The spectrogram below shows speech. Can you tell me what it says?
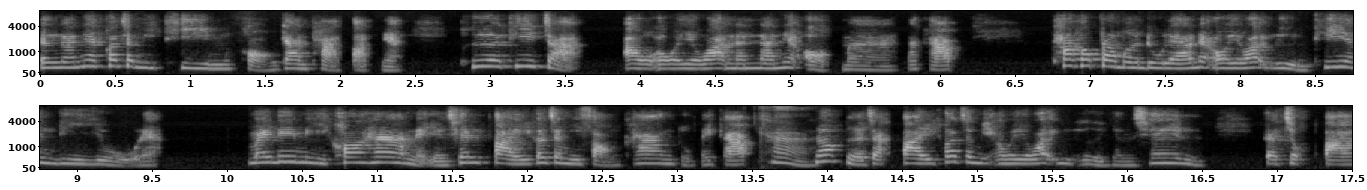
ดังนั้นเนี่ยก็จะมีทีมของการผ่าตัดเนี่ย เพื่อที่จะเอาอวัยวะนั้นๆเนี่ยออกมานะครับ ถ้าเขาประเมินดูแล้วเนี่ยอวัยวะอื่นที่ยังดีอยู่เนี่ย ไม่ได้มีข้อห้ามเนี่ยอย่างเช่นไตก็จะมีสองข้างถูกไหมครับค่ะนอกเหนือจากไตก็จะมีอวัยวะอื่น ๆ อย่างเช่น กระจกตา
